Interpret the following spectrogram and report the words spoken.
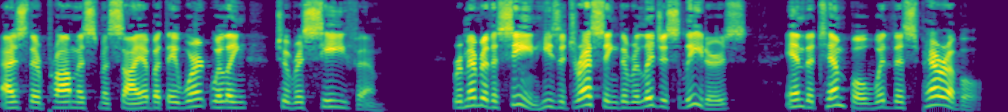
as their promised Messiah, but they weren't willing to receive him. Remember the scene. He's addressing the religious leaders in the temple with this parable.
